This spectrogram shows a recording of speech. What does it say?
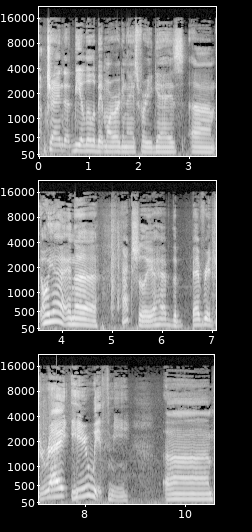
I'm trying to be a little bit more organized for you guys. Um oh yeah, and uh actually I have the beverage right here with me. Um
